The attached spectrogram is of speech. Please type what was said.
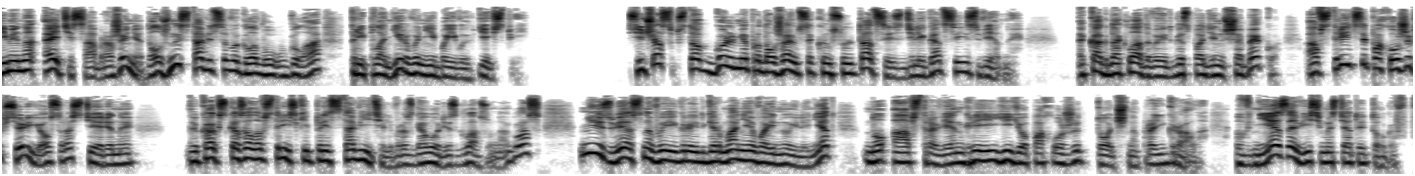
Именно эти соображения должны ставиться во главу угла при планировании боевых действий. Сейчас в Стокгольме продолжаются консультации с делегацией из Вены. Как докладывает господин Шебеко, австрийцы, похоже, всерьез растеряны – как сказал австрийский представитель в разговоре с глазу на глаз, неизвестно, выиграет Германия войну или нет, но Австро-Венгрия ее, похоже, точно проиграла, вне зависимости от итогов.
